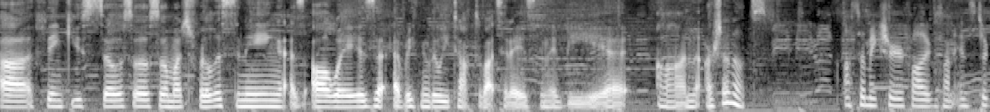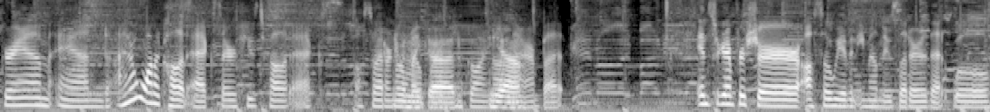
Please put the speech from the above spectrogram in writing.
Uh, thank you so, so, so much for listening. As always, everything that we talked about today is going to be on our show notes. Also, make sure you're following us on Instagram, and I don't want to call it X. I refuse to call it X. Also, I don't Oh even my know if we're gonna God. keep going Yeah. on there, but Instagram for sure. Also, we have an email newsletter that will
